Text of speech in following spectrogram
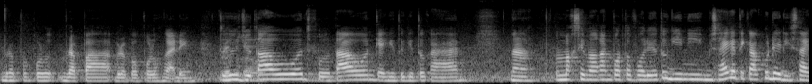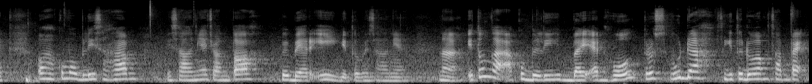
berapa puluh berapa berapa puluh nggak Berapa tujuh tahun? tahun 10 tahun kayak gitu gitu kan. Nah memaksimalkan portofolio tuh gini. Misalnya ketika aku udah decide oh aku mau beli saham. Misalnya contoh BBRI gitu misalnya. Nah itu nggak aku beli buy and hold terus udah segitu doang sampai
